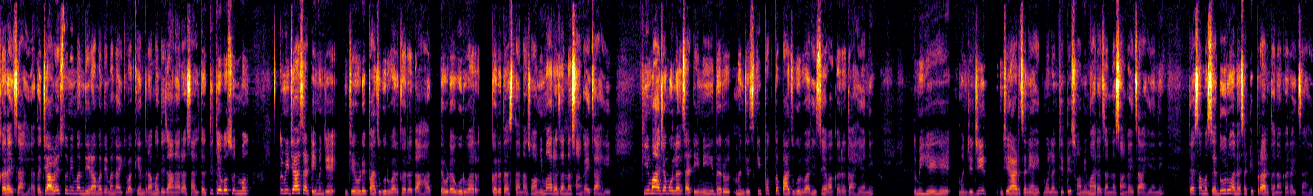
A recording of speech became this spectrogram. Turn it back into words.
करायचं आहे. आता ज्यावेळेस तुम्ही मंदिरामध्ये म्हणा किंवा केंद्रामध्ये जाणार असाल तर तिथे बसून मग तुम्ही ज्यासाठी म्हणजे जेवढे पाच गुरुवार करत आहात तेवढं गुरुवार करत असताना स्वामी महाराजांना सांगायचं आहे की माझ्या मुलांसाठी मी दररोज म्हणजेच की फक्त पाच गुरुवार ही सेवा करत आहे आणि तुम्ही हे हे म्हणजे जी जे अडचणी आहेत मुलांचे ते स्वामी महाराजांना सांगायचं आहे आणि त्या समस्या दूर होण्यासाठी प्रार्थना करायचं आहे.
